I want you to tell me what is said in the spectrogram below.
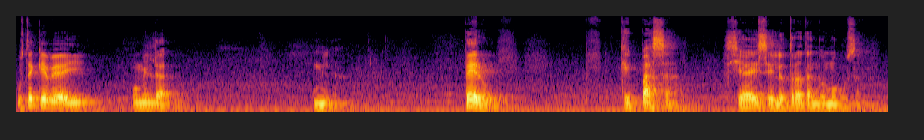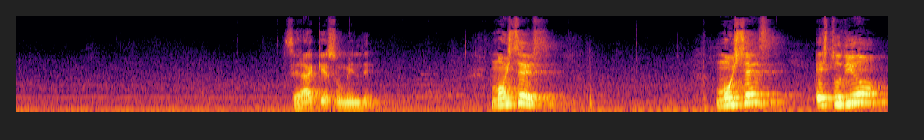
¿Usted qué ve ahí? Humildad. Humildad. Pero, ¿qué pasa si a ese lo tratan como gusano? ¿Será que es humilde? Moisés. Moisés estudió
